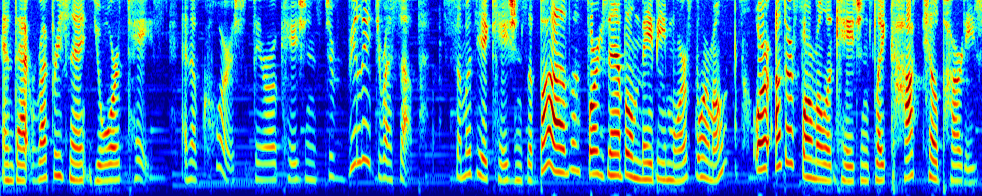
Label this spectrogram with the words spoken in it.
and that represent your taste. And of course, there are occasions to really dress up. Some of the occasions above, for example, may be more formal, or other formal occasions like cocktail parties,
